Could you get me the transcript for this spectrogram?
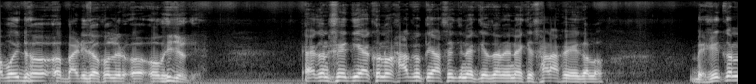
অবৈধ বাড়ি দখলের অভিযোগে। এখন সে কি এখনও হাজতে আছে কিনা কে জানে, নাকি ছাড়া পেয়ে গেল। বেশিক্ষণ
